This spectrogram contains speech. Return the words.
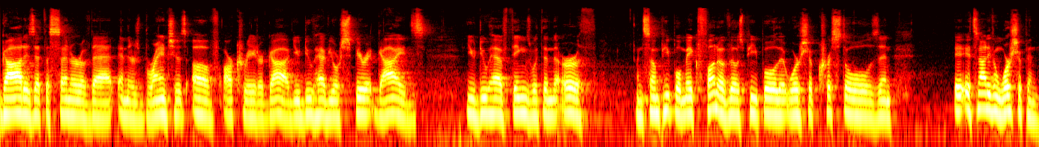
God is at the center of that, and there's branches of our Creator God. You do have your spirit guides, you do have things within the earth. And some people make fun of those people that worship crystals, and it's not even worshiping.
